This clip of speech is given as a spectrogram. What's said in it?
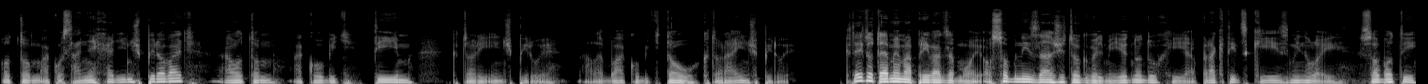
o tom, ako sa nechať inšpirovať a o tom, ako byť tým, ktorý inšpiruje, alebo ako byť tou, ktorá inšpiruje. K tejto téme ma privádza môj osobný zážitok, veľmi jednoduchý a praktický z minulej soboty,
